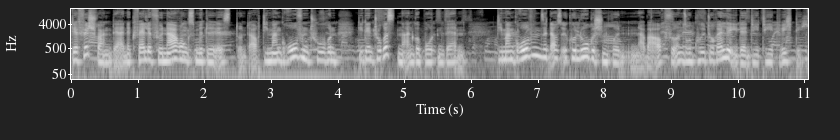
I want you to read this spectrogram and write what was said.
Der Fischfang, der eine Quelle für Nahrungsmittel ist, und auch die Mangroventouren, die den Touristen angeboten werden. Die Mangroven sind aus ökologischen Gründen, aber auch für unsere kulturelle Identität wichtig.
